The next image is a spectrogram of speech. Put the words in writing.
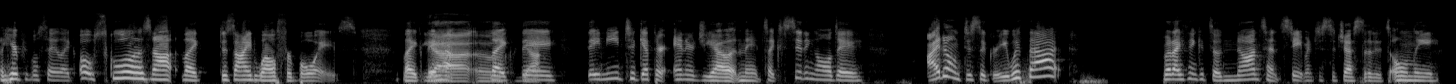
I hear people say like, "Oh, school is not like designed well for boys." Like they yeah, have, uh, like they yeah. they need to get their energy out, and they, it's like sitting all day. I don't disagree with that, but I think it's a nonsense statement to suggest that it's only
